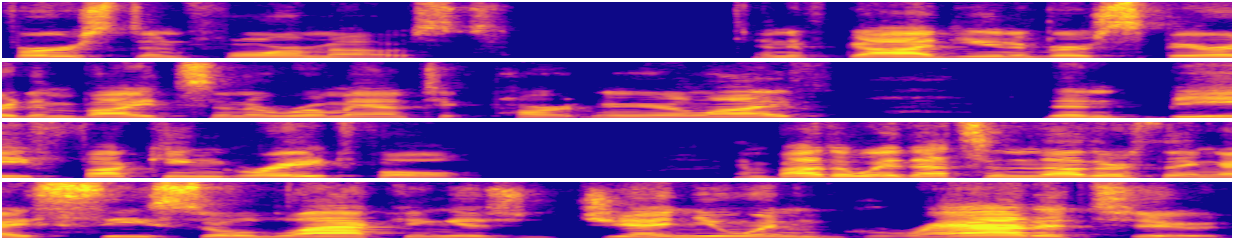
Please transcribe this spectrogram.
first and foremost. And if God, universe, spirit invites in a romantic partner in your life, then be fucking grateful. And by the way, that's another thing I see so lacking is genuine gratitude.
